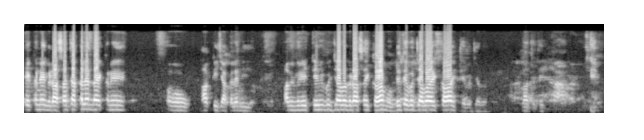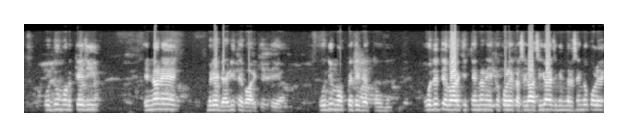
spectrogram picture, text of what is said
ਇੱਕ ਨੇ ਗੜਾਸਾ ਚੱਕ ਲੈਂਦਾ, ਇੱਕ ਨੇ ਉਹ ਹਾਕੀ ਚੱਕ ਲੈਂਦੀ। ਆ ਵੀ ਮੇਰੇ ਇੱਥੇ ਵੀ ਵੱਜਾ ਵਾ ਗੜਾਸਾ, ਇੱਕ ਆ ਮੋਢੇ ਤੇ ਵੱਜਾ ਵਾ, ਇੱਕ ਆ ਇੱਥੇ ਵੱਜਾ ਵਾ, ਲੱਤ ਤੇ। ਉਦੋਂ ਮੁੜ ਕੇ ਜੀ ਇਹਨਾਂ ਨੇ ਮੇਰੇ ਡੈਡੀ ਤੇ ਵਾਰ ਕੀਤੇ ਆ। ਉਹਦੀ ਮੌਕੇ ਤੇ ਡੈਥ ਹੋ ਗਈ। ਉਹਦੇ ਤੇ ਵਾਰ ਕੀਤੇ ਇਹਨਾਂ ਨੇ, ਇੱਕ ਕੋਲੇ ਕਸਗਾ ਸੀਗਾ, ਜੋਗਿੰਦਰ ਸਿੰਘ ਕੋਲੇ,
